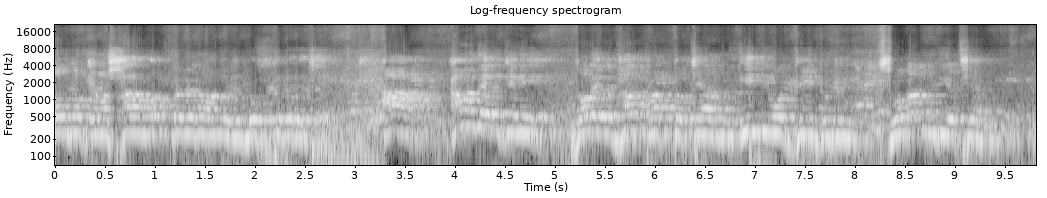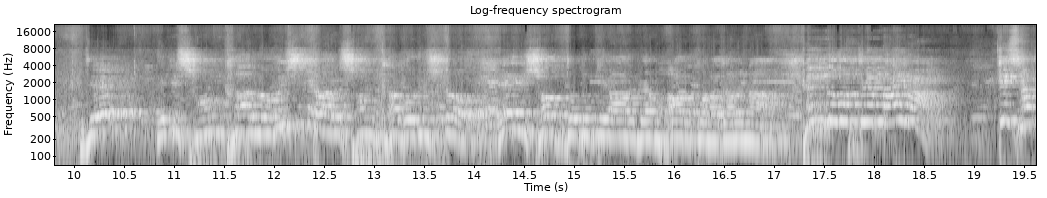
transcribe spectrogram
বলব কেন সারা মানুষ বুঝতে পেরেছে। আর আমাদের যিনি দলের ভারপ্রাপ্ত চেয়ারম্যান, ইতিমধ্যেই দুটি স্লোগান দিয়েছেন যে, এই যে সংখ্যা লঘিষ্ঠ আর সংখ্যাগরিষ্ঠ, এই শব্দ দুটি আর ব্যবহার করা যাবে না। হিন্দু, মুসলিম কিসের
